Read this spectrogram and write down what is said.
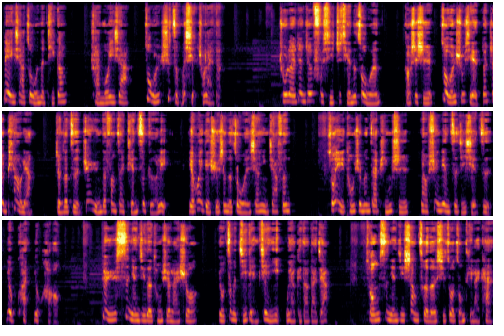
列一下作文的提纲，揣摩一下作文是怎么写出来的。除了认真复习之前的作文，考试时作文书写端正漂亮，整个字均匀的放在田字格里，也会给学生的作文相应加分。所以，同学们在平时要训练自己写字又快又好。对于四年级的同学来说，有这么几点建议，我要给到大家。从四年级上册的习作总体来看，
